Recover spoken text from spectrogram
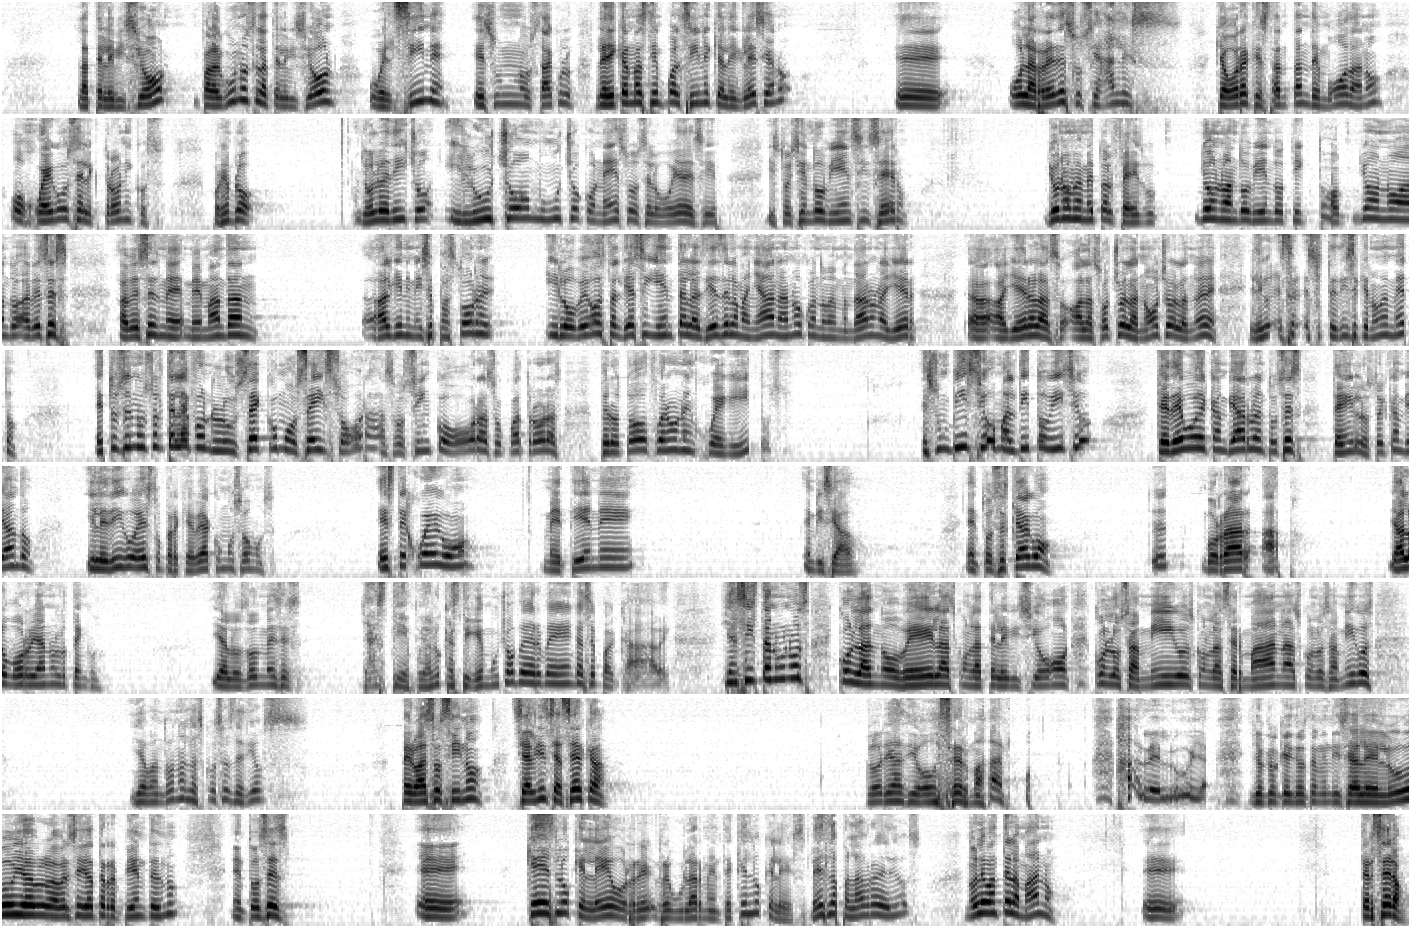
La televisión, para algunos la televisión o el cine es un obstáculo. Le dedican más tiempo al cine que a la iglesia, ¿no? Eh, o las redes sociales, que ahora que están tan de moda, ¿no? O juegos electrónicos. Por ejemplo, yo lo he dicho y lucho mucho con eso, se lo voy a decir y estoy siendo bien sincero. Yo no me meto al Facebook, yo no ando viendo TikTok, yo no ando, a veces, a veces me, mandan a alguien y me dice, pastor, y lo veo hasta el día siguiente a las 10 de la mañana, ¿no? Cuando me mandaron ayer, ayer a las, a las 8 de la noche o a las 9. Y le digo, eso, te dice que no me meto. Entonces no uso el teléfono, lo usé como 6 horas o 5 horas o 4 horas, pero todo fueron en jueguitos. Es un vicio, maldito vicio, que debo de cambiarlo, entonces lo estoy cambiando. Y le digo esto para que vea cómo somos. Este juego me tiene enviciado. Entonces, ¿qué hago? Eh, borrar app. Ya lo borro, ya no lo tengo. Y a los dos meses, ya es tiempo, ya lo castigué mucho. A ver, véngase para acá. Y así están unos con las novelas, con la televisión, con los amigos, con las hermanas, con los amigos. Y abandonan las cosas de Dios. Pero a eso sí, no. Si alguien se acerca, gloria a Dios, hermano. aleluya. Yo creo que Dios también dice aleluya, a ver si ya te arrepientes, ¿no? Entonces, eh, ¿qué es lo que leo regularmente? ¿Qué es lo que lees? ¿Lees la palabra de Dios? No levante la mano. Eh, tercero,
